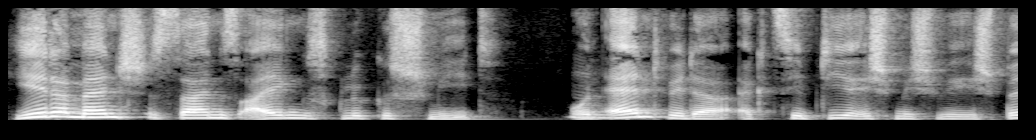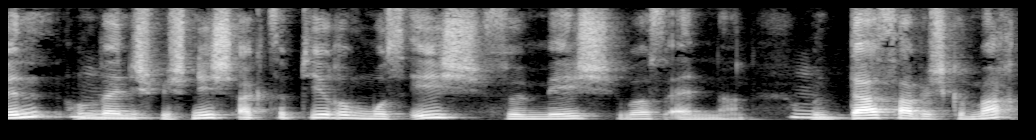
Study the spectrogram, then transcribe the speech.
Jeder Mensch ist seines eigenen Glückes Schmied. Und mhm. entweder akzeptiere ich mich, wie ich bin, und mhm. wenn ich mich nicht akzeptiere, muss ich für mich was ändern. Mhm. Und das habe ich gemacht.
